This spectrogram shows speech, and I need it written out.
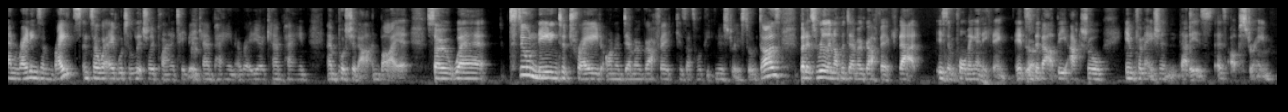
and ratings and rates. And so we're able to literally plan a TV campaign, a radio campaign, and push it out and buy it. So we're still needing to trade on a demographic because that's what the industry still does, but it's really not the demographic that is informing anything. It's yeah. about the actual information that is as upstream.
